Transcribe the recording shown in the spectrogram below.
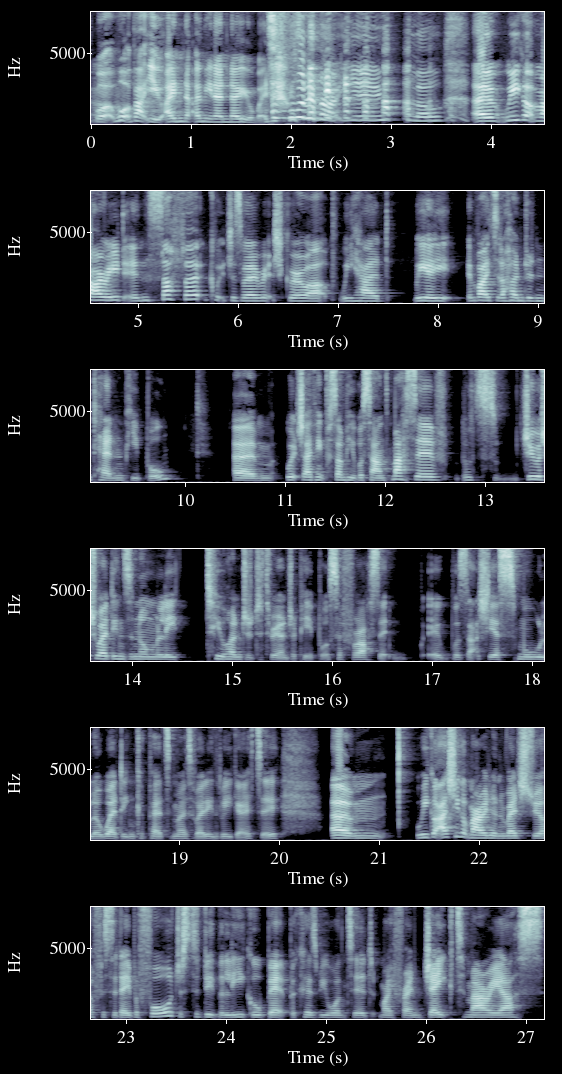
What, what about you? I, kn- I mean, I know your wedding. what about you? Lol. Um, we got married in Suffolk, which is where Rich grew up. We had we invited 110 people, um, which I think for some people sounds massive. Jewish weddings are normally 200 to 300 people, so for us it it was actually a smaller wedding compared to most weddings we go to. Um, we got actually got married in the registry office the day before just to do the legal bit because we wanted my friend Jake to marry us.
